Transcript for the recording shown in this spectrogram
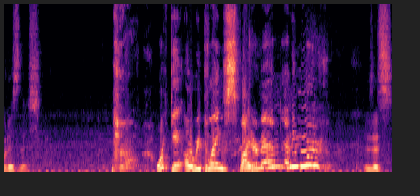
What is this? What game? Are we playing Spider-Man anymore? Is this?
